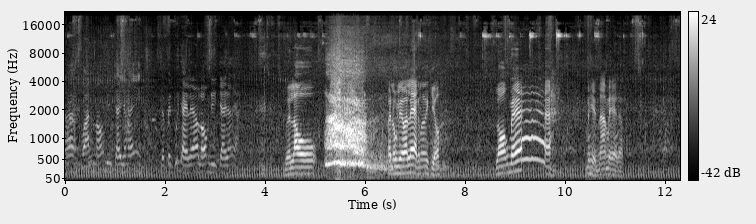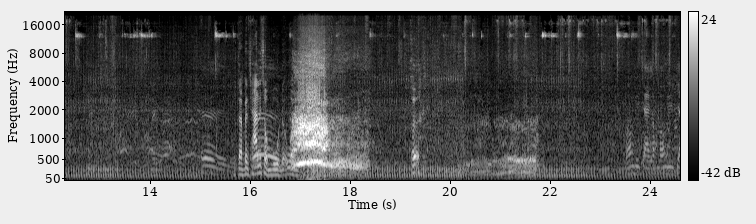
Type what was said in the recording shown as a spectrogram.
ฮะหวานน้องดีใจใช่ไหมจะเป็นผู้ใหญ่แล้วร้องดีใจแล้วเนี่ย เหมือนเรา ไปโรงเรียนวันแรกนะไอ้เขียวร้องแม่ ไม่เห็นหน้าแม่ครับ แต่เป็นช้างที่สมบูรณ์นะอ้วนเออร้องดีใจครับร้องดีใจ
